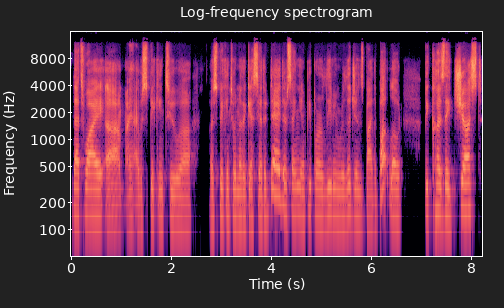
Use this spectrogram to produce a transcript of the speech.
That's why um, I, I, was speaking to uh, I was speaking to another guest the other day. They're saying, you know, people are leaving religions by the buttload because they just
